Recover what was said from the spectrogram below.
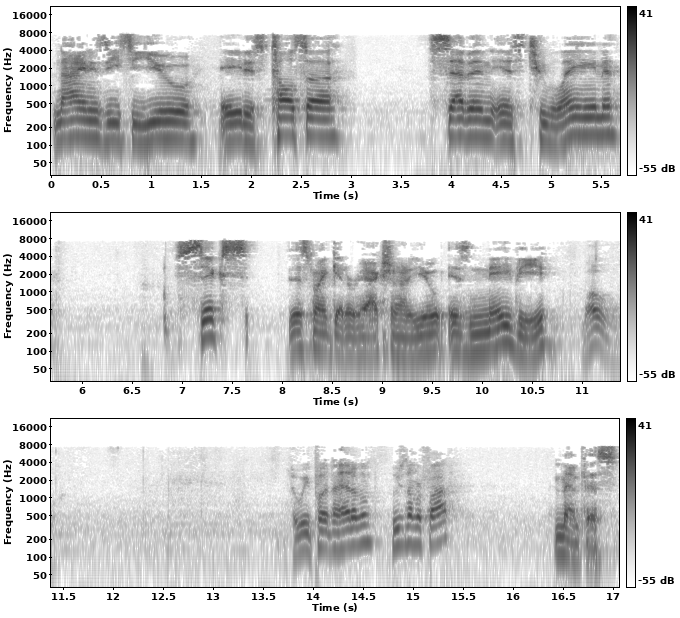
nine is ECU, eight is Tulsa, seven is Tulane, six. This might get a reaction out of you. Is Navy. Whoa. Who we putting ahead of them? Who's number five? Memphis.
